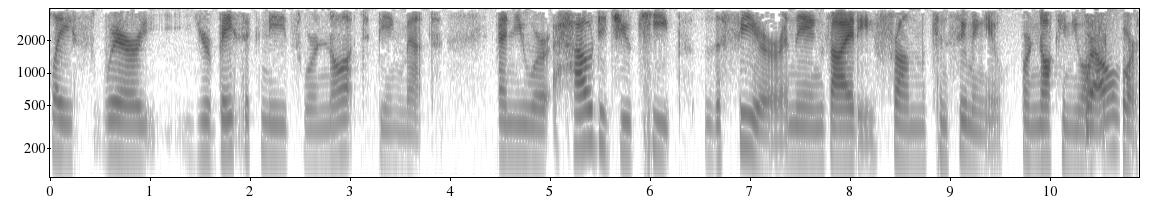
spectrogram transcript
place where your basic needs were not being met, and you were? How did you keep the fear and the anxiety from consuming you or knocking you well, off your course?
